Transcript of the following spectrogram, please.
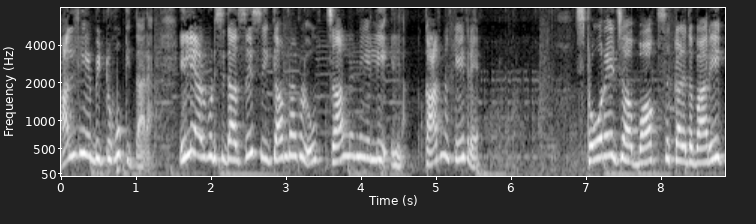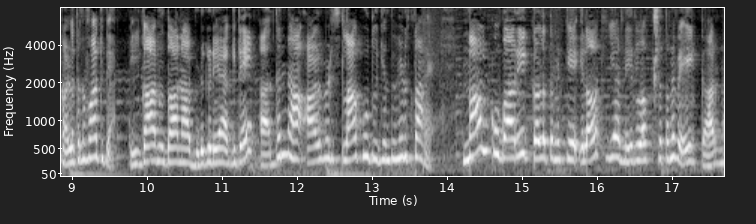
ಅಲ್ಲಿಯೇ ಬಿಟ್ಟು ಹೋಗಿದ್ದಾರೆ. ಇಲ್ಲಿ ಅಳವಡಿಸಿದ ಸಿಸಿ ಕ್ಯಾಮೆರಾಗಳು ಚಾಲನೆಯಲ್ಲಿ ಇಲ್ಲ. ಕಾರಣ ಕೇಳಿದ್ರೆ ಸ್ಟೋರೇಜ್ ಬಾಕ್ಸ್ ಕಳೆದ ಬಾರಿ ಕಳ್ಳತನವಾಗಿದೆ. ಈಗ ಅನುದಾನ ಬಿಡುಗಡೆಯಾಗಿದೆ. ಅದನ್ನ ಅಳವಡಿಸಲಾಗುವುದು ಎಂದು ಹೇಳುತ್ತಾರೆ. ನಾಲ್ಕು ಬಾರಿ ಕಳ್ಳತನಕ್ಕೆ ಇಲಾಖೆಯ ನಿರ್ಲಕ್ಷ್ಯತನವೇ ಕಾರಣ.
